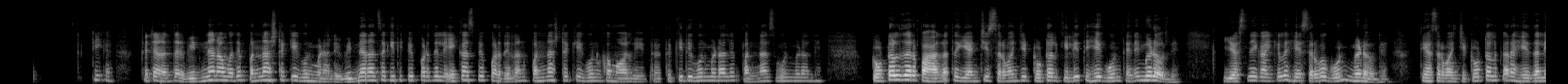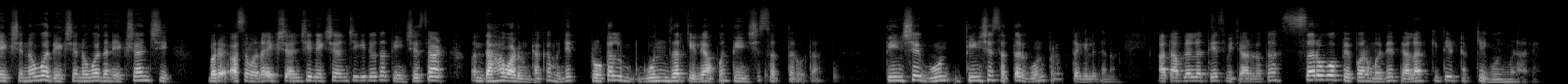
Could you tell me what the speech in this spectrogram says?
ठीक आहे. त्याच्यानंतर विज्ञानामध्ये पन्नास टक्के गुण मिळाले. विज्ञानाचा किती पेपर दिले? एकच पेपर दिला आणि पन्नास टक्के गुण कमावले इथं. तर किती गुण मिळाले? पन्नास गुण मिळाले. टोटल जर पाहिलं तर यांची सर्वांची टोटल केली तर हे गुण त्याने मिळवले. यशने काय केलं? हे सर्व गुण मिळवले. त्या सर्वांची टोटल करा. हे झाले एकशे नव्वद एकशे नव्वद आणि एकशे ऐंशी. बरं असं म्हणा एकशे ऐंशी एकशे ऐंशी किती होता तीनशे साठ. आणि दहा वाढून टाका. म्हणजे टोटल गुण जर केले आपण तीनशे सत्तर होता तीनशे गुण तीनशे सत्तर गुण प्राप्त केले त्यांना. आता आपल्याला तेच विचारलं होतं सर्व पेपरमध्ये त्याला किती टक्के गुण मिळाले?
